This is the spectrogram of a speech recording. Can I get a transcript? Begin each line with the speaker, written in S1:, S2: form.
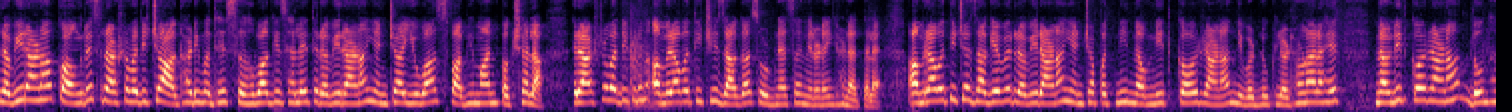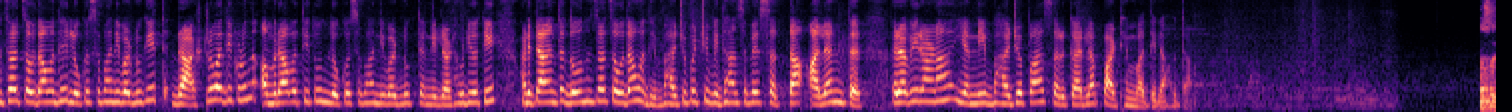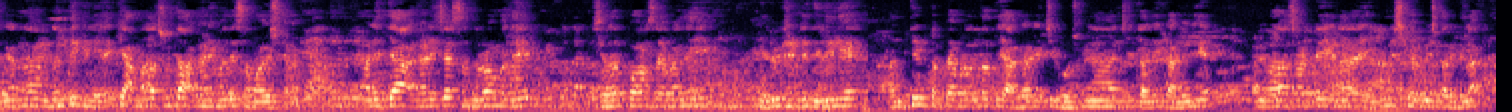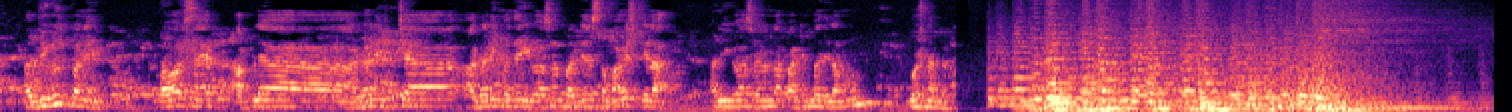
S1: रवी राणा काँग्रेस राष्ट्रवादीच्या आघाडीमध्ये सहभागी झालेत. रवी राणा यांच्या युवा स्वाभिमान पक्षाला राष्ट्रवादीकडून अमरावतीची जागा सोडण्याचा निर्णय घेण्यात आलाय. अमरावतीच्या जागेवर रवी राणा यांच्या पत्नी नवनीत कौर राणा निवडणूक लढवणार आहेत. नवनीत कौर राणा दोन हजार चौदामध्ये लोकसभा निवडणुकीत राष्ट्रवादीकडून अमरावतीतून लोकसभा निवडणूक त्यांनी लढवली होती आणि त्यानंतर दोन हजार चौदामध्ये भाजपची विधानसभेत सत्ता आल्यानंतर रवी राणा यांनी भाजपा सरकारला पाठिंबा दिला होता.
S2: सगळ्यांना विनंती केली आहे की आम्हाला सुद्धा आघाडीमध्ये समावेश करा. आणि त्या आघाडीच्या संदर्भामध्ये शरद पवार साहेबांनी हिरवी झेंडी दिलेली आहे. अंतिम टप्प्यापर्यंत ती आघाडीची घोषणाची तारीख आलेली आहे. आणि मला असं वाटतं येणाऱ्या एकोणीस किंवा वीस तारखेला अधिकृतपणे पवार साहेब आपल्या आघाडीच्या आघाडीमध्ये युवासाहेब पाटील समावेश केला आणि युवासाहेबांना पाठिंबा दिला म्हणून घोषणा करा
